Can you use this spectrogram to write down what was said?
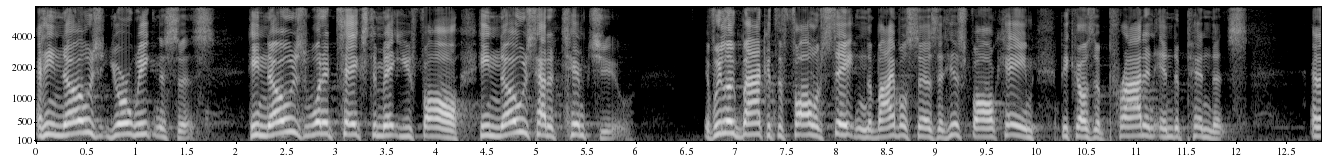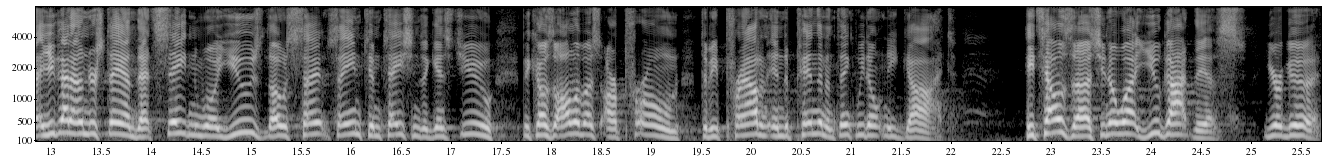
and he knows your weaknesses. He knows what it takes to make you fall, he knows how to tempt you. If we look back at the fall of Satan, the Bible says that his fall came because of pride and independence. And you got to understand that Satan will use those same temptations against you because all of us are prone to be proud and independent and think we don't need God. He tells us, you know what, you got this you're good.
